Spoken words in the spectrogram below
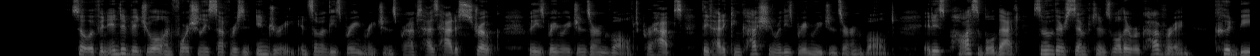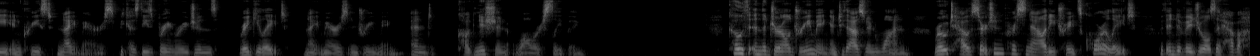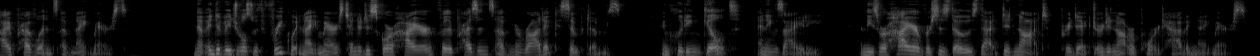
So, if an individual unfortunately suffers an injury in some of these brain regions, perhaps has had a stroke where these brain regions are involved, perhaps they've had a concussion where these brain regions are involved, it is possible that some of their symptoms while they're recovering could be increased nightmares because these brain regions regulate nightmares and dreaming and cognition while we're sleeping. Koth in the journal Dreaming in 2001 wrote how certain personality traits correlate with individuals that have a high prevalence of nightmares. Now, individuals with frequent nightmares tended to score higher for the presence of neurotic symptoms, including guilt and anxiety, and these were higher versus those that did not predict or did not report having nightmares.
